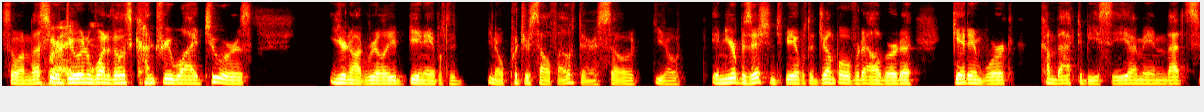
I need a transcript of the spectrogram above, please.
So unless you're right. doing one of those countrywide tours, you're not really being able to, you know, put yourself out there. So, you know, in your position to be able to jump over to Alberta, get in work, come back to BC. I mean, that's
